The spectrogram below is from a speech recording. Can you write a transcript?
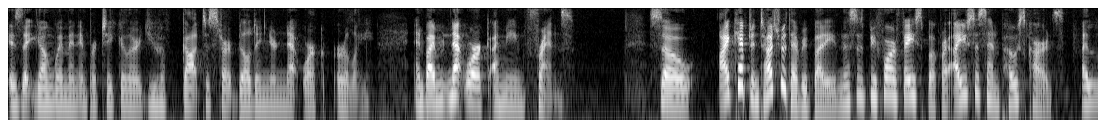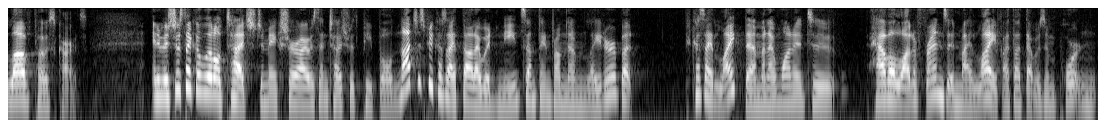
is that young women in particular, you have got to start building your network early. And by network, I mean friends. So I kept in touch with everybody, and this is before Facebook, right? I used to send postcards. I love postcards. And it was just like a little touch to make sure I was in touch with people, not just because I thought I would need something from them later, but because I liked them and I wanted to have a lot of friends in my life. I thought that was important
